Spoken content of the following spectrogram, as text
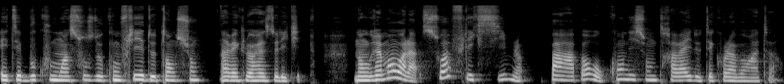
était beaucoup moins source de conflits et de tensions avec le reste de l'équipe. Donc vraiment, voilà, sois flexible par rapport aux conditions de travail de tes collaborateurs.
